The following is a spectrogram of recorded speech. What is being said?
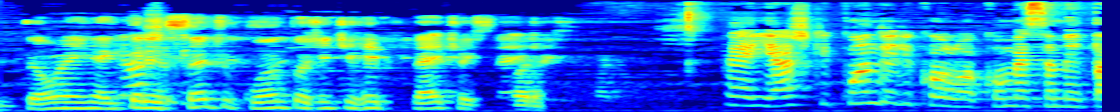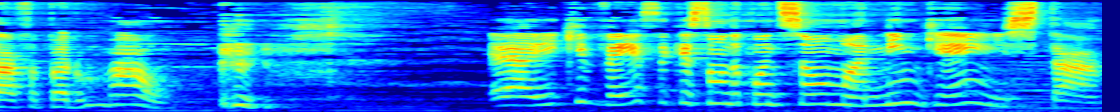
então é, é interessante que... o quanto a gente repete a história. É, e acho que quando ele coloca como essa metáfora para o mal, é aí que vem essa questão da condição humana. Ninguém está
